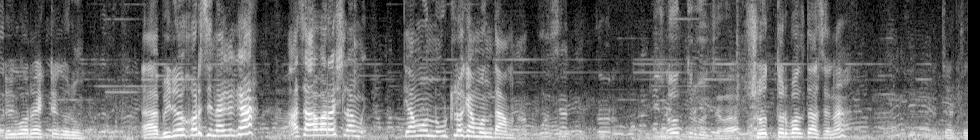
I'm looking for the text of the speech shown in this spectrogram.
খুবই বড় একটা গরু। ভিডিও করছি না কাকা? আচ্ছা আবার আসলাম। কেমন উঠল কেমন দাম? সত্তর বলতে আছে না? আচ্ছা আচ্ছা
